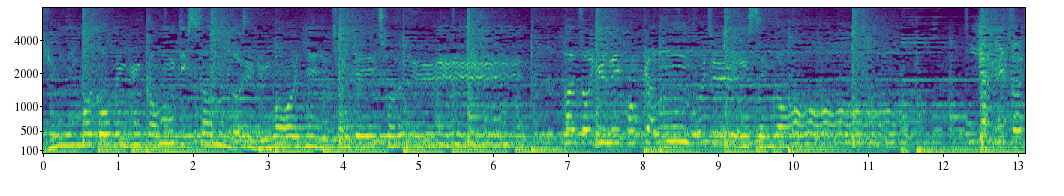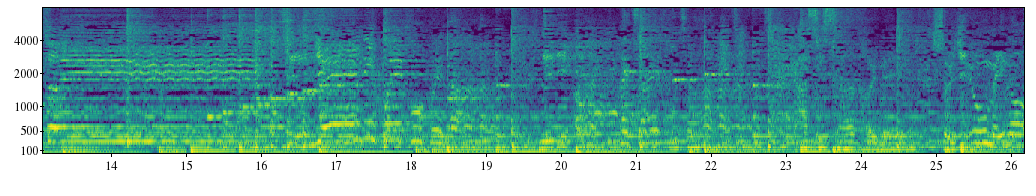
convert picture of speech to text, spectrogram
与你爱过永远感激，心里如爱意尽寄取。盼再与你抱紧每段承诺。失去你，谁要未来？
